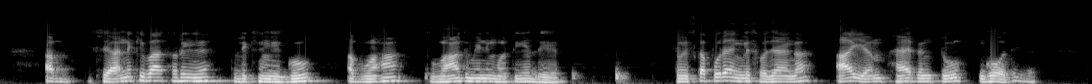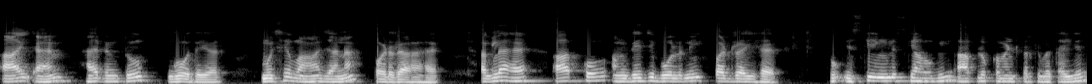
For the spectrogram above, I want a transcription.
अब जाने की बात हो रही है तो लिखेंगे गो अब वहाँ तो वहाँ की मीनिंग होती है देर तो इसका पूरा इंग्लिश हो जाएगा I am having to go there I am having to go there मुझे वहाँ जाना पड़ रहा है। अगला है, आपको अंग्रेज़ी बोलनी पड़ रही है। तो इसकी इंग्लिश क्या होगी? आप लोग कमेंट करके बताइए।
